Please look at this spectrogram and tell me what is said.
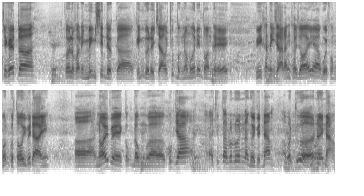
Trước hết ờ, tôi là Phan Đình Minh xin được ờ, kính gửi lời chào chúc mừng năm mới đến toàn thể quý khán thính giả đang theo dõi buổi phỏng vấn của tôi với đài. À, nói về cộng đồng à, quốc gia ờ, chúng ta luôn luôn là người Việt Nam ở bất cứ ở nơi nào.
